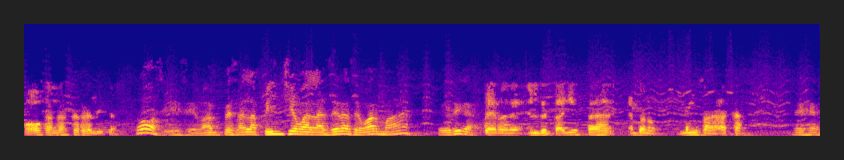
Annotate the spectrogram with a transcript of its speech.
ojalá se realice. No, sí, se va a empezar la pinche balacera, se va a armar. Pero diga. Pero el detalle está, bueno, vamos a acá. Ejé.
